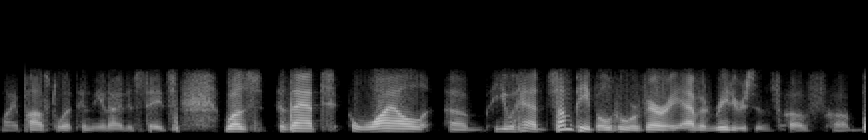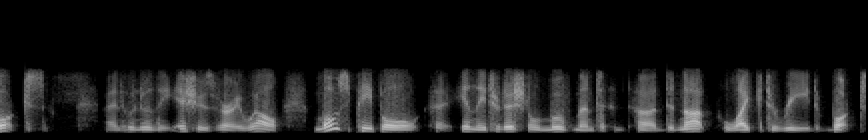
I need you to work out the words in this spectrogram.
my apostolate in the United States, was that while um, you had some people who were very avid readers of, of uh, books, and who knew the issues very well. Most people uh, in the traditional movement uh, did not like to read books.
